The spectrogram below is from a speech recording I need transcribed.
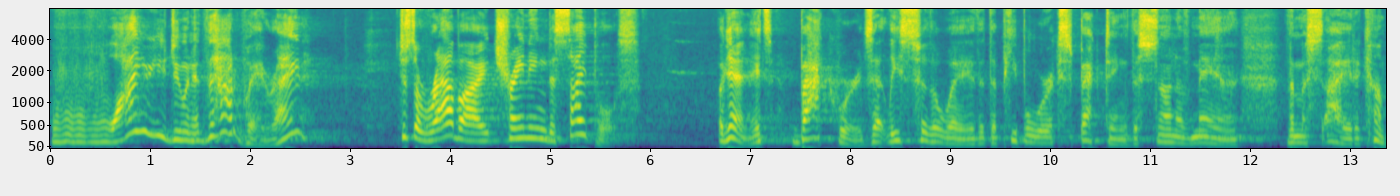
Why are you doing it that way, right? Just a rabbi training disciples. Again, it's backwards, at least to the way that the people were expecting the Son of Man, the Messiah, to come.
